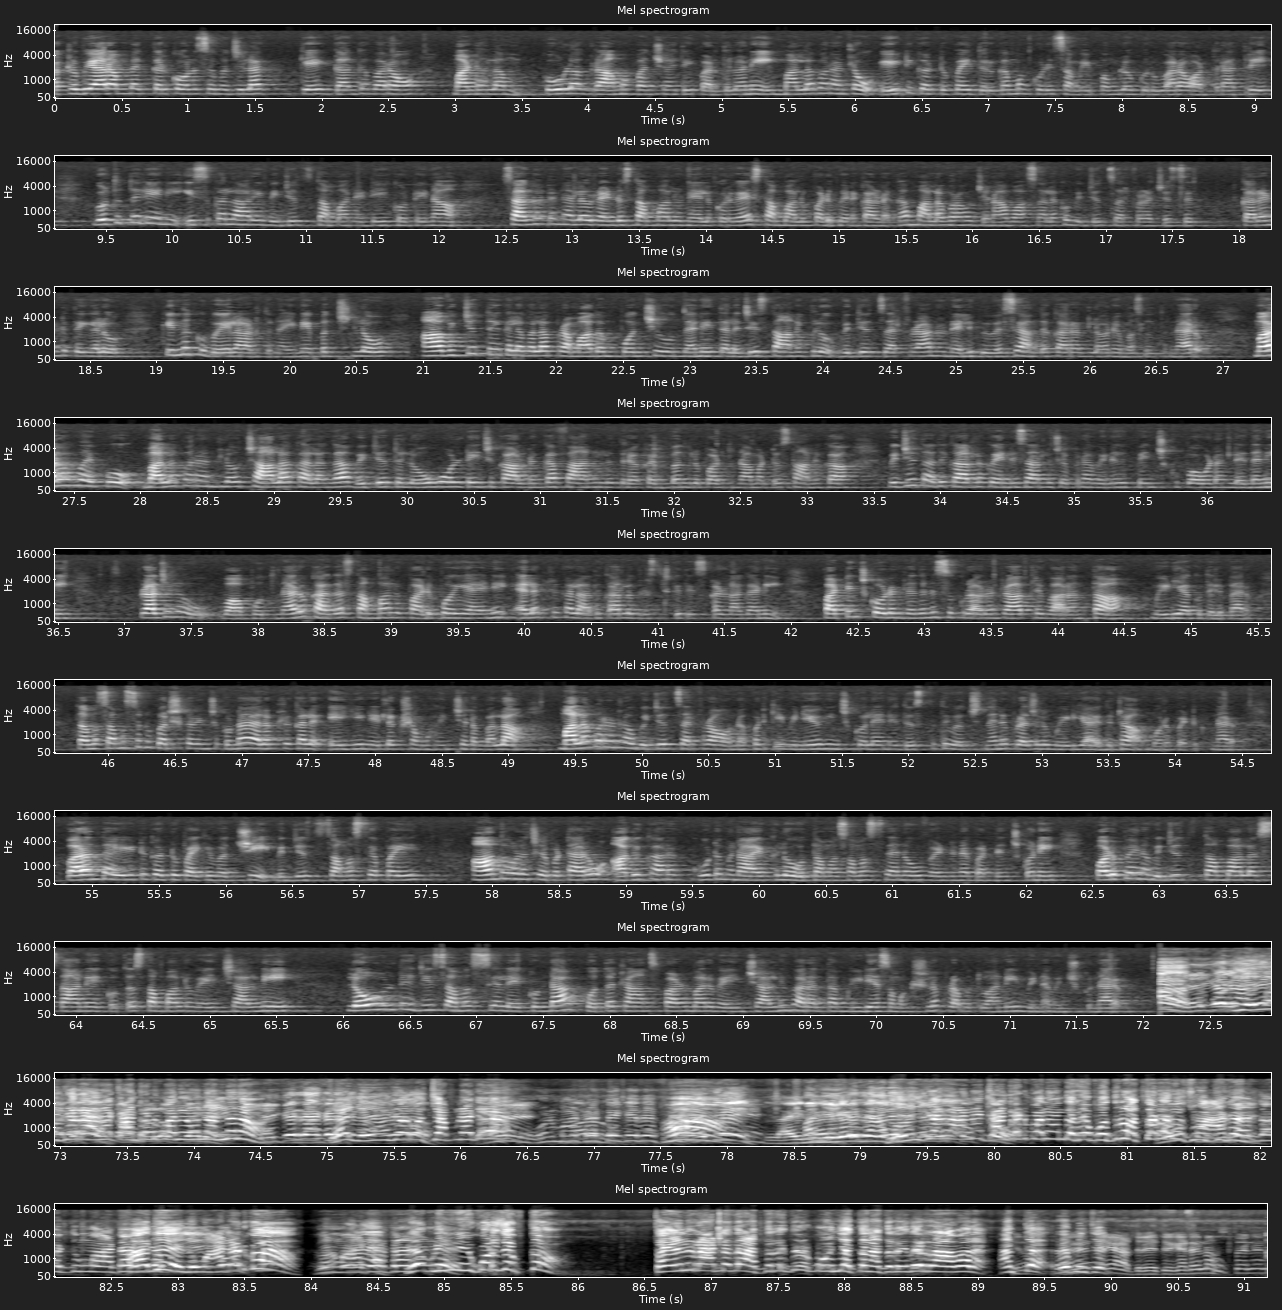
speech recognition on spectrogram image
Doctor BR Ambedkar Konaseema జిల్లా K. Gangavaram మండలం కూళ గ్రామ పంచాయతీ పరిధిలోని మల్లవరంలో ఏటిగట్టుపై దుర్గమ్మ గుడి సమీపంలో గురువారం అర్ధరాత్రి గుర్తు తెలియని ఇసుక లారీ విద్యుత్ స్తంభాన్ని ఢీకొట్టిన సంఘటనలో రెండు స్తంభాలు నేలకొరిగాయి. స్తంభాలు పడిపోయిన కారణంగా మల్లవరం జనావాసాలకు విద్యుత్ సరఫరా చేసింది కరెంటు తీగలు కిందకు వేలాడుతున్నాయి. నేపథ్యంలో ఆ విద్యుత్ తీగల వల్ల ప్రమాదం పొంచి ఉందని తలచి స్థానికులు విద్యుత్ సరఫరాను నిలిపివేసి అంధకారంలోనే మసులుతున్నారు. మరోవైపు మల్లవరంలో చాలా కాలంగా విద్యుత్లో వోల్టేజ్ కారణంగా ఫ్యాన్లు తిరగక ఇబ్బందులు పడుతున్నామంటూ స్థానిక విద్యుత్ అధికారులకు ఎన్నిసార్లు చెప్పినా వినిపించుకుపోవడం లేదని ప్రజలు వాపోతున్నారు. కాగా స్తంభాలు పడిపోయాయని ఎలక్ట్రికల్ అధికారుల దృష్టికి తీసుకెళ్ళినా గానీ పట్టించుకోవడం లేదని శుక్రవారం రాత్రి వారంతా మీడియాకు తెలిపారు. తమ సమస్యను పరిష్కరించకుండా ఎలక్ట్రికల్ ఏఈ నిర్లక్ష్యం వహించడం వల్ల మలవరంలో విద్యుత్ సరఫరా ఉన్నప్పటికీ వినియోగించుకోలేని దుస్థితి వచ్చిందని ప్రజలు మీడియా ఎదుట మొరపెట్టుకున్నారు. వారంతా ఏటుగట్టు పైకి వచ్చి విద్యుత్ సమస్యపై ఆందోళన చేపట్టారు. అధికార కూటమి నాయకులు తమ సమస్యను వెంటనే పట్టించుకొని పడిపోయిన విద్యుత్ స్తంభాల స్థానే కొత్త స్తంభాలను వేయించాలని లో వోల్టేజీ సమస్య లేకుండా కొత్త ట్రాన్స్ఫార్మర్ వేయించాలని వారంతా మీడియా సమక్షంలో ప్రభుత్వాన్ని విన్నవించుకున్నారు కంట్రోల్ పని కంట్రోల్ పని మాట్లాడుకో కూడా చెప్తాం టైం రావట్లేదు అత్త దగ్గర ఫోన్ చేస్తాను అత్త దగ్గర రావాలి. అంతే రేపు నుంచి.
